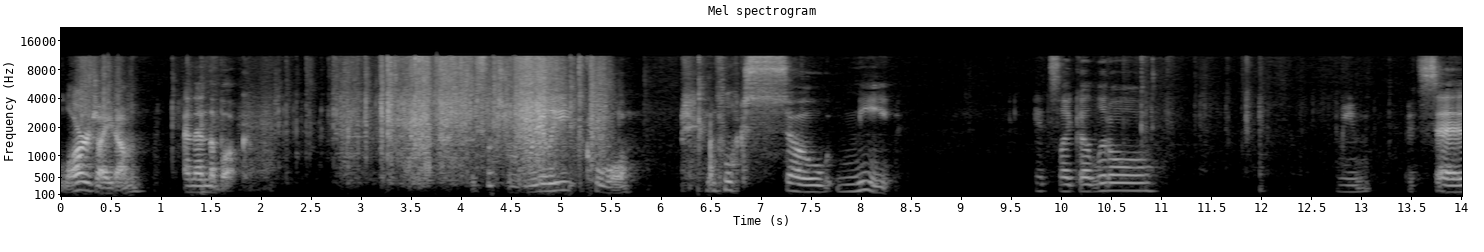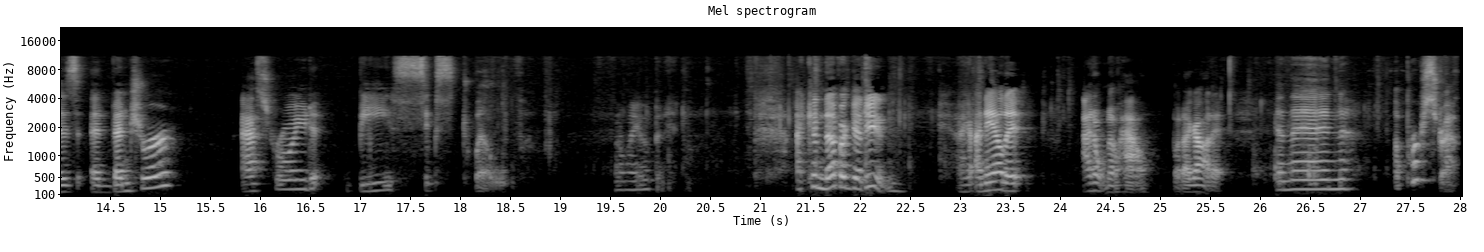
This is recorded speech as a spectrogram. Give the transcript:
Large item. And then the book. This looks really cool. It looks so neat. It's like a little, I mean, it says Adventurer Asteroid B612. How do I open it? I can never get in. I, I nailed it. I don't know how, but I got it. And then a purse strap.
